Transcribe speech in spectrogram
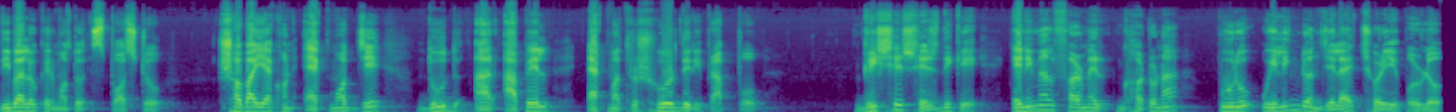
দিবালোকের মতো স্পষ্ট। সবাই এখন একমত যে দুধ আর আপেল একমাত্র শুয়োরদেরই প্রাপ্য। গ্রীষ্মের শেষ দিকে অ্যানিম্যাল ফার্মের ঘটনা পুরো উইলিংডন জেলায় ছড়িয়ে পড়ল।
